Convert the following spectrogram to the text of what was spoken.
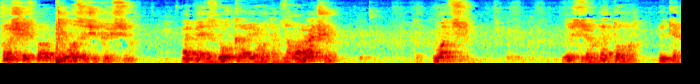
Прошлись пару полосочек и все. Опять с двух краев вот так заворачиваю. Вот. И все, готово. Видите?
